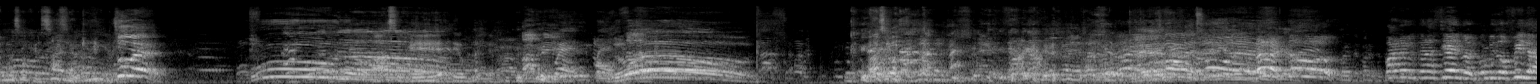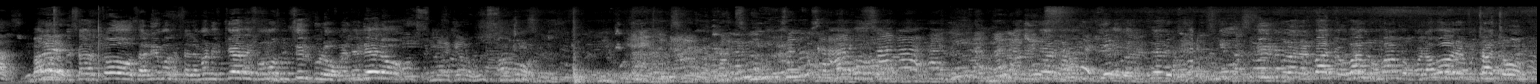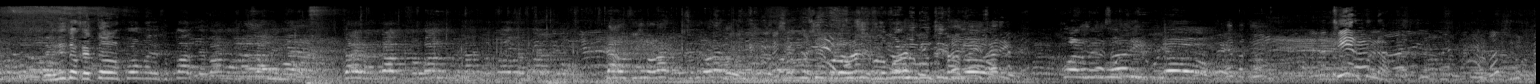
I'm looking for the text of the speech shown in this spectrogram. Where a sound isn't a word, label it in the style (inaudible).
¿Cómo es ejercicio? ¡Sube! Uno. Paso, ¿qué? Dios mío. Dos. Paso. ¡Para lo que están haciendo! ¡Por mis dos filas! Vamos a empezar todos, salimos hacia la mano izquierda y formamos un círculo, ¿me entendieron? Saludos Círculo en el patio, vamos, vamos, colaboren muchachos. Necesito que todos pongan de su parte, vamos, más ánimo. Caigan rápido, vamos muchachos, todos del patio. ¡Ya, un círculo grande, un círculo grande! Un círculo, un círculo, formen un círculo. Formen un círculo. Círculo.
